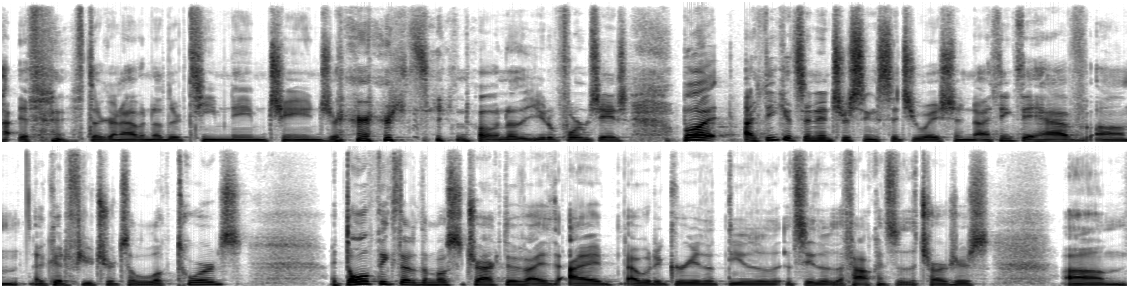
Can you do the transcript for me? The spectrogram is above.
if, if they're gonna have another team name change or you know another uniform change. But i think it's an interesting situation. I think they have um, a good future to look towards. I don't think they're the most attractive. I i, I would agree that these it's either the falcons or the chargers. Um,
